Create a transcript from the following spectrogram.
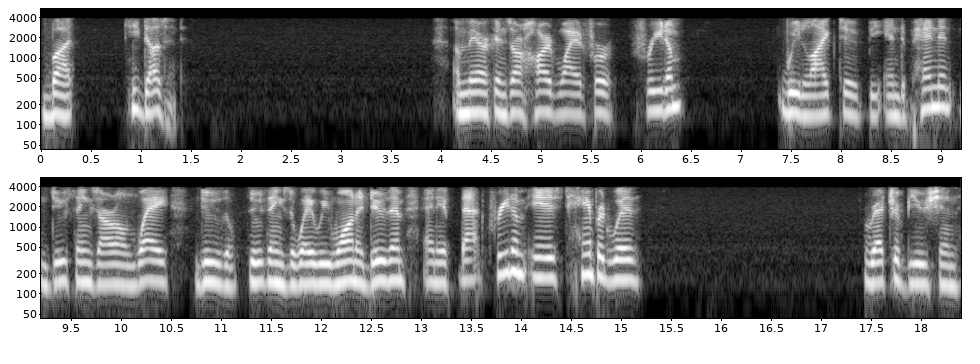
but he doesn't. Americans are hardwired for freedom. We like to be independent and do things our own way, do the do things the way we want to do them, and if that freedom is tampered with, retribution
